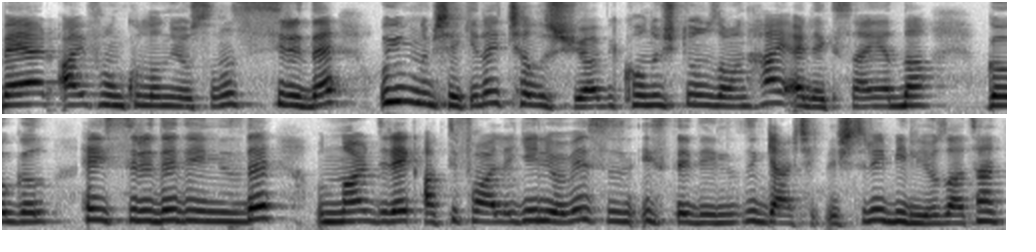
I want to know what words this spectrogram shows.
ve eğer iPhone kullanıyorsanız Siri'de uyumlu bir şekilde çalışıyor. Bir konuştuğun zaman Hi Alexa ya da Google Hey Siri dediğinizde bunlar direkt aktif hale geliyor ve sizin istediğinizi gerçekleştirebiliyor. Zaten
